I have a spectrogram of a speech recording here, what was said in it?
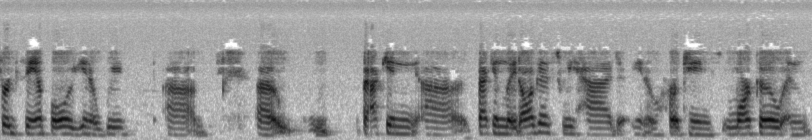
for example, you know, we um, uh, back in uh, back in late August, we had you know hurricanes Marco and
